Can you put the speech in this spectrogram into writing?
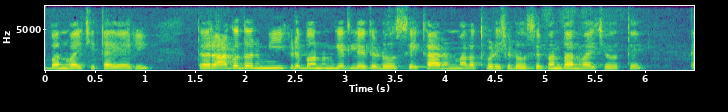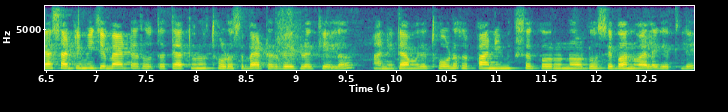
बनवायची तयारी. तर अगोदर मी इकडे बनवून घेतले होते डोसे कारण मला थोडेसे डोसे पण बनवायचे होते. त्यासाठी मी जे बॅटर होतं त्यातूनच थोडंसं बॅटर वेगळं केलं आणि त्यामध्ये थोडंसं पाणी मिक्स करून डोसे बनवायला घेतले.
